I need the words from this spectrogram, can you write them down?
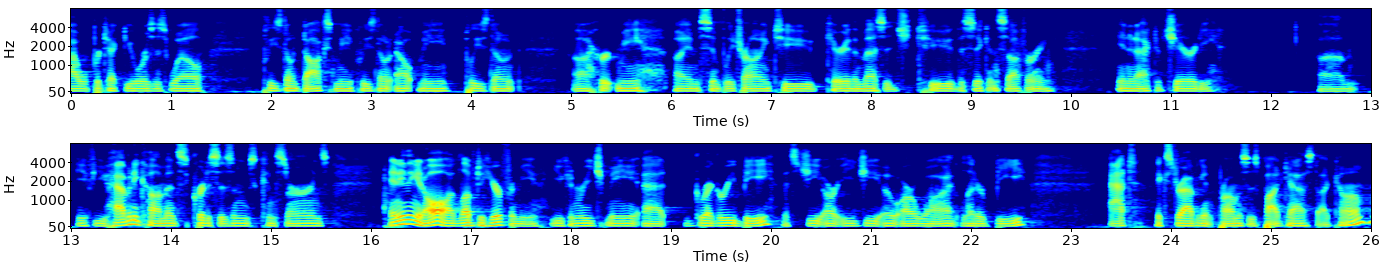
I will protect yours as well. Please don't dox me. Please don't out me. Please don't uh, hurt me. I am simply trying to carry the message to the sick and suffering in an act of charity. Um, if you have any comments, criticisms, concerns, anything at all, I'd love to hear from you. You can reach me at Gregory B. That's G R E G O R Y, letter B, at extravagantpromisespodcast.com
